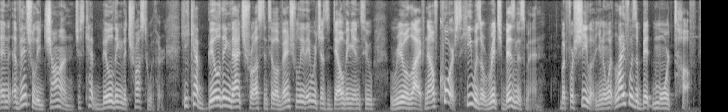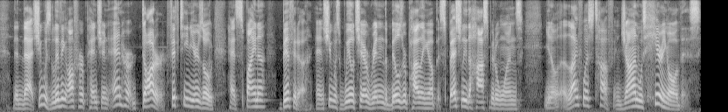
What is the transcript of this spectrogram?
And eventually, John just kept building the trust with her. He kept building that trust until eventually they were just delving into real life. Now, of course, he was a rich businessman. But for Sheila, you know what? Life was a bit more tough than that. She was living off her pension, and her daughter, 15 years old, had spina bifida, and she was wheelchair ridden. The bills were piling up, especially the hospital ones. You know, life was tough, and John was hearing all this.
